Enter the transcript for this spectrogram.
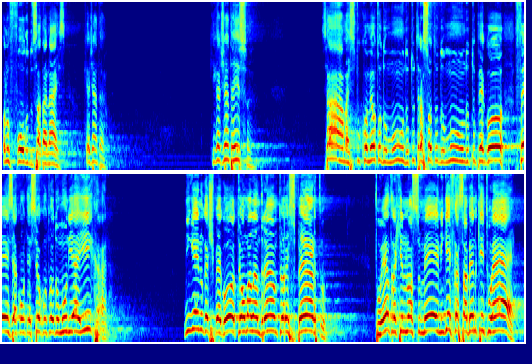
Só no fogo do Satanás. O que adianta? O que, que adianta isso? Ah, mas tu comeu todo mundo, tu traçou todo mundo, tu pegou, fez e aconteceu com todo mundo. E aí, cara? Ninguém nunca te pegou, tu é um malandrão, tu é um esperto. Tu entra aqui no nosso meio, ninguém fica sabendo quem tu é.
